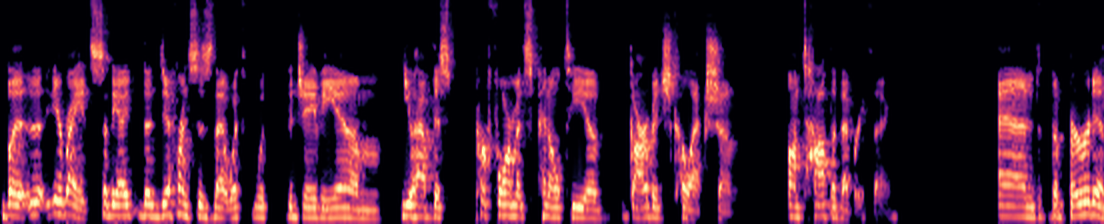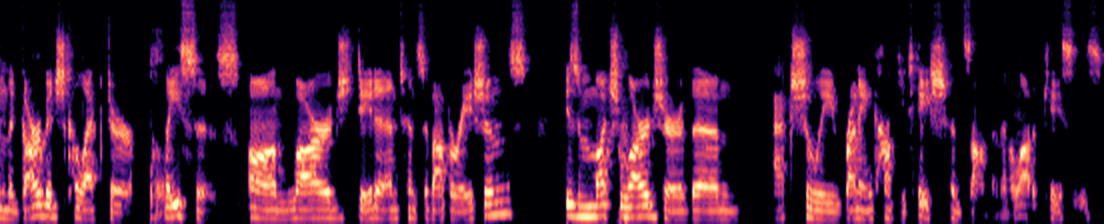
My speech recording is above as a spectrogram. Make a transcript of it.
But uh, you're right. So the the difference is that with with the JVM, you have this performance penalty of garbage collection on top of everything. And the burden the garbage collector places on large data intensive operations is much larger than actually running computations on them in a lot of cases.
